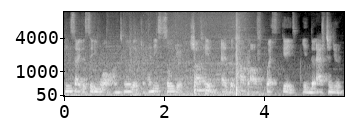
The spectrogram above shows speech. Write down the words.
inside the city wall until the Japanese soldier shot him at the top of West Gate in the afternoon.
